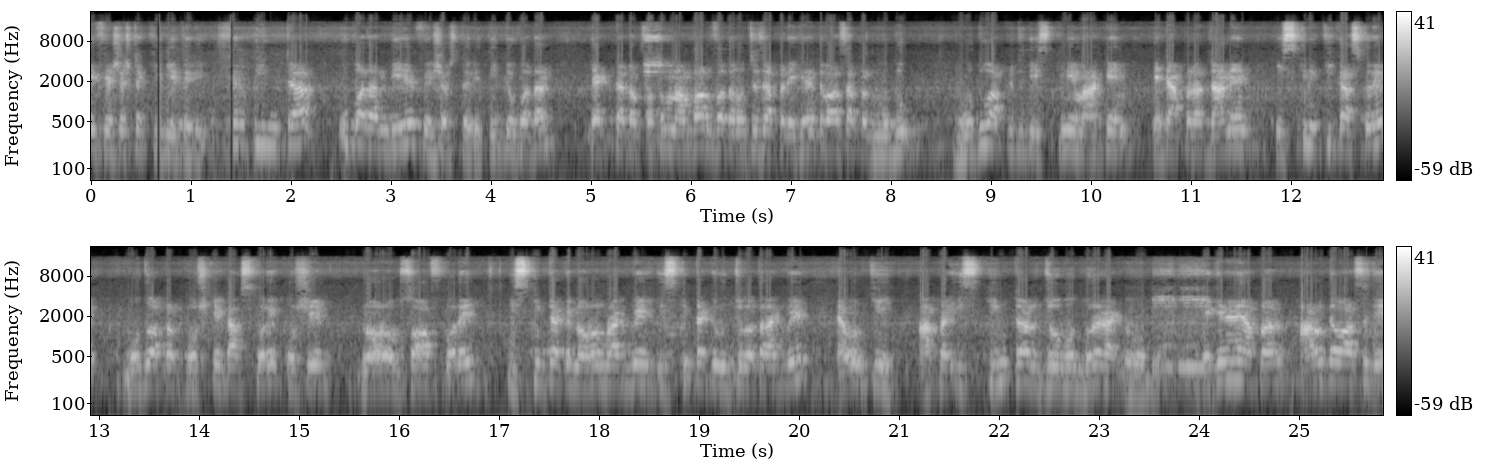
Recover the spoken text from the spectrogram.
এই ফেস ওয়াশটা কি দিয়ে তৈরি? তিনটা উপাদান দিয়ে ফেস ওয়াশ তৈরি। তিনটা উপাদান, একটা প্রথম নাম্বার উপাদান হচ্ছে যে আপনার এখানে দেওয়া আছে আপনার মধু। মধু আপনি যদি স্কিনে মাখেন, এটা আপনারা জানেন, স্কিনে কি কাজ করে? মধু আপনার কোষকে কাজ করে কোষের নরম সফট করে, স্কিনটাকে নরম রাখবে, স্কিনটাকে উজ্জ্বলতা রাখবে, এমনকি আপনার স্কিনটার যৌবন ধরে রাখবে মধু। এখানে আপনার আরও দেওয়া আছে যে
